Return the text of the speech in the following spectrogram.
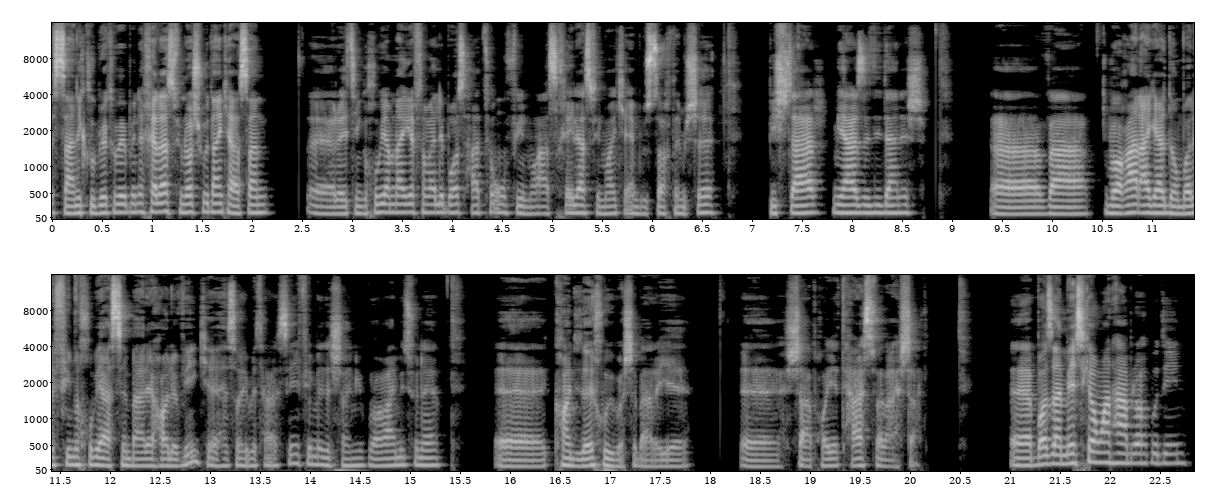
استنلی کوبریک رو ببینه. خیلی از فیلماش بودن که اصلا rating خوبی هم نگرفتن ولی باز حتی اون فیلم ها از خیلی از فیلم هایی که امروز ساخته میشه بیشتر میارزه دیدنش. و واقعا اگر دنبال فیلم خوبی هستین برای هالووین که حسابی به این فیلم The Shining واقعا می‌تونه کاندیدای خوبی باشه برای شبهای ترس و وحشت. بازم مرسی که با من همراه بودین.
